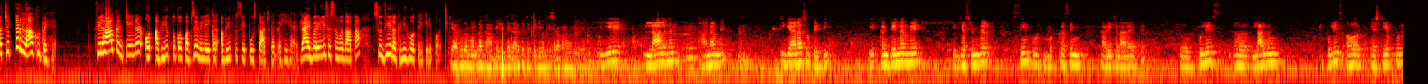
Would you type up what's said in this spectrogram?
पचहत्तर लाख रुपए है। फ़िलहाल कंटेनर और अभियुक्त को कब्जे में लेकर अभियुक्त से पूछताछ कर रही है। रायबरेली से संवाददाता सुधीर अग्निहोत्री की रिपोर्ट। क्या पूरा मामला कहाँ पे लेके जा रहे थे? कितनी कीमत की शराब बरामद हुई है? ये लालगंज थाना में 1100 पेटी एक कंटेनर में जसविंदर सिंह उर्फ़ बक्का सिंह गाड़ी चला रहे थे। तो पुलिस लालगंज की पुलिस और एसटीएफ को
